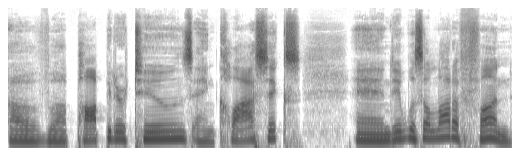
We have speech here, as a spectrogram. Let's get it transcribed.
of uh, popular tunes and classics, and it was a lot of fun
